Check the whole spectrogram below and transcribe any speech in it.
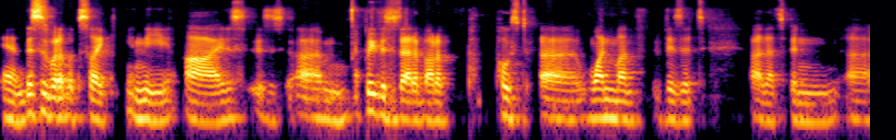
And this is what it looks like in the eye. This is, um, I believe this is at about a post uh, one month visit uh, that's been uh,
